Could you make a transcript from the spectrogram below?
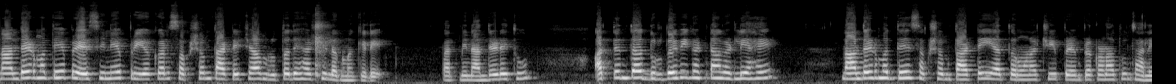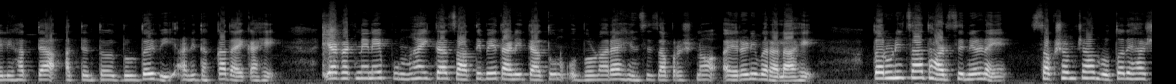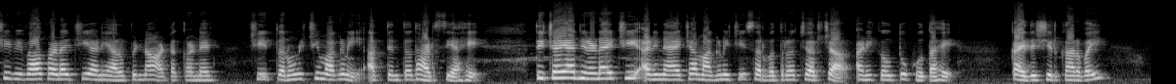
नांदेडमध्ये प्रेयसीने प्रियकर सक्षम ताटेच्या मृतदेहाशी लग्न केले. बातमी नांदेड येथून. अत्यंत दुर्दैवी घटना घडली आहे. नांदेडमध्ये सक्षम ताटे या तरुणाची प्रेम प्रकरणातून झालेली हत्या अत्यंत दुर्दैवी आणि धक्कादायक आहे. या घटनेने पुन्हा एकदा जातीभेद आणि त्यातून उद्भवणाऱ्या हिंसेचा प्रश्न ऐरणीवर आला आहे. तरुणीचा धाडसी निर्णय सक्षमच्या मृतदेहाशी विवाह करण्याची आणि आरोपींना अटक करण्याची तरुणीची मागणी अत्यंत धाडसी आहे. तिच्या या निर्णयाची आणि न्यायाच्या मागणीची सर्वत्र चर्चा आणि कौतुक होत आहे. कायदेशीर कारवाई.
